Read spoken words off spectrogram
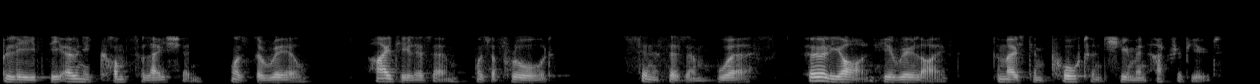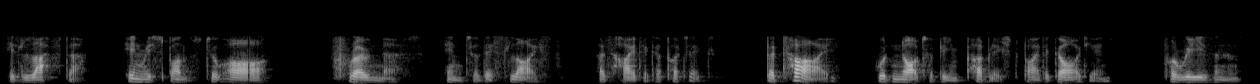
believed the only consolation was the real. Idealism was a fraud, cynicism worse. Early on, he realized the most important human attribute is laughter in response to our thrownness into this life, as Heidegger put it. Bataille would not have been published by The Guardian for reasons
